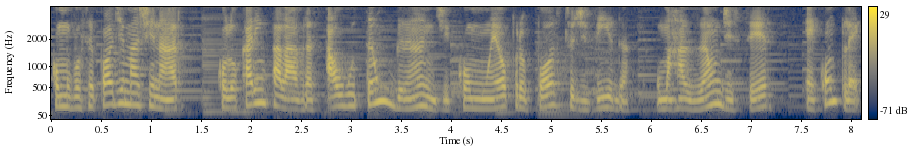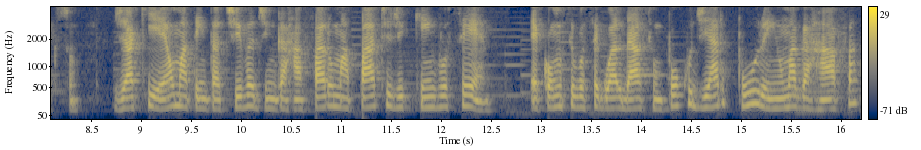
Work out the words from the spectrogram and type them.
Como você pode imaginar, colocar em palavras algo tão grande como é o propósito de vida, uma razão de ser, é complexo, já que é uma tentativa de engarrafar uma parte de quem você é. É como se você guardasse um pouco de ar puro em uma garrafa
